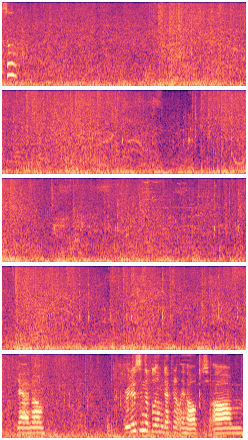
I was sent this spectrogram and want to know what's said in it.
ISO? Yeah, no. Reducing the bloom definitely helped. Um,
